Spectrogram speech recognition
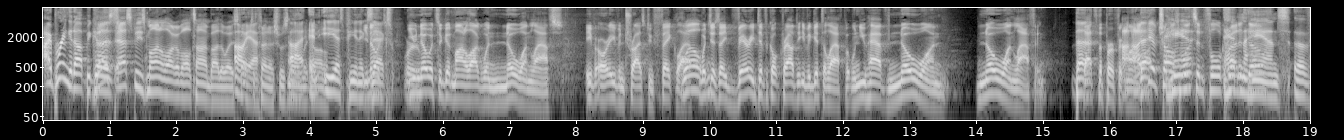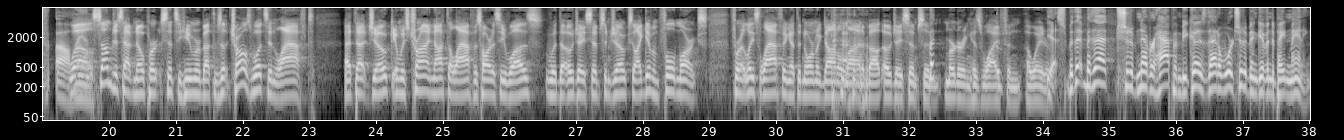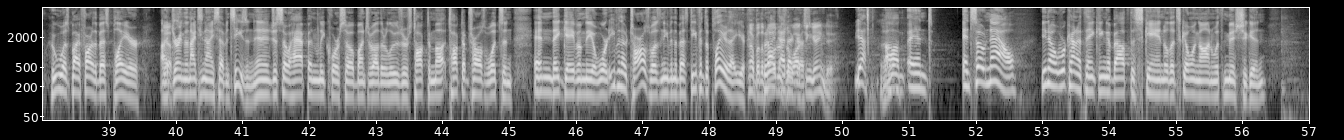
I bring it up because Best ESPY's monologue of all time, by the way, start oh yeah, to finish, was Norm uh, and Macdonald. ESPN you know, were you know it's a good monologue when no one laughs. Even, or even tries to fake laugh, Well- which is a very difficult crowd to even get to laugh. But when you have no one, no one laughing, The- that's the perfect I- I give Charles hand- Woodson full head credit, in the though. hands of oh Well, man. some just have no per- sense of humor about themselves. Charles Woodson laughed at that joke and was trying not to laugh as hard as he was with the O.J. Simpson joke. So I give him full marks for at least laughing at the Norm Macdonald line about O.J. Simpson murdering his wife and a waiter. Yes, but that, but that should have never happened because that award should have been given to Peyton Manning, who was by far the best player uh, Yes. during the 1997 season. And it just so happened Lee Corso, a bunch of other losers, talked him up, talked up Charles Woodson, and they gave him the award, even though Charles wasn't even the best defensive player that year. no, but the I- voters I are digress. watching game day. Yeah, um, and and so now you know we're kind of thinking about the scandal that's going on with Michigan,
